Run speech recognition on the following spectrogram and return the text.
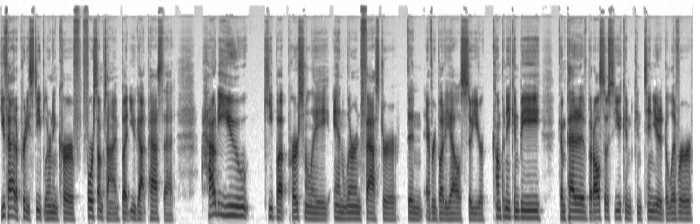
you've had a pretty steep learning curve for some time, but you got past that. How do you keep up personally and learn faster than everybody else so your company can be competitive but also so you can continue to deliver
